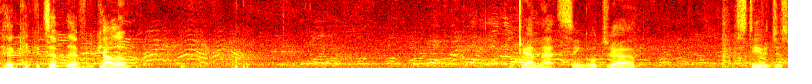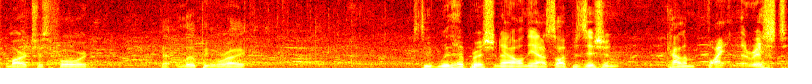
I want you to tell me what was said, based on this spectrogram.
Head kick attempt there from Callum. Again, that single jab. Steven just marches forward, that looping right. Steven with head pressure now on the outside position. Callum fighting the wrist.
